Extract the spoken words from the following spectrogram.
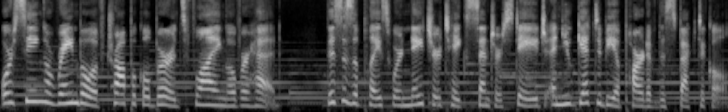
or seeing a rainbow of tropical birds flying overhead. This is a place where nature takes center stage and you get to be a part of the spectacle.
